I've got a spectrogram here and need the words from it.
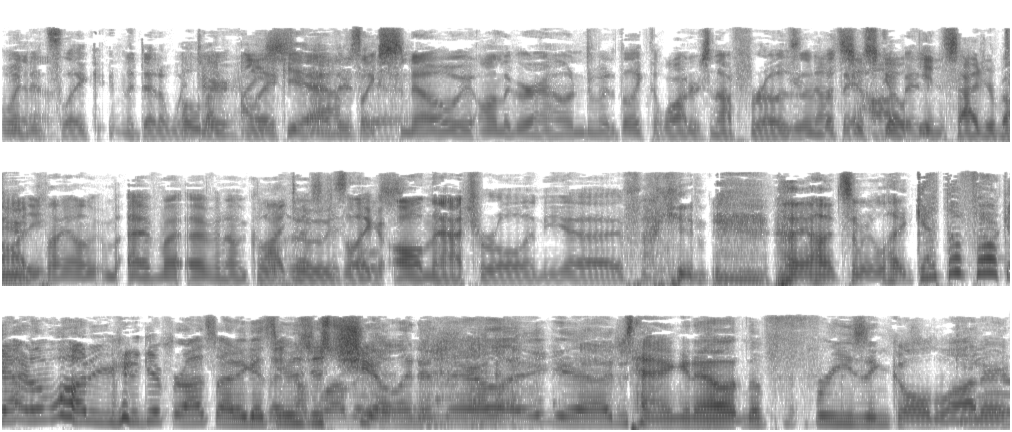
when Yeah. it's like in the dead of Oh, like winter. ice yeah, bath? there's like Yeah. snow on the ground, but like the water's not frozen. But they just go in. inside your body. Dude, my un- I have my I have an uncle Eye who's like all natural, and he uh, fucking my aunts were like, "Get the fuck out of the water! You're gonna get frostbite." I guess he was "I'm just chilling it." in there, like yeah, just hanging out in the freezing cold water.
